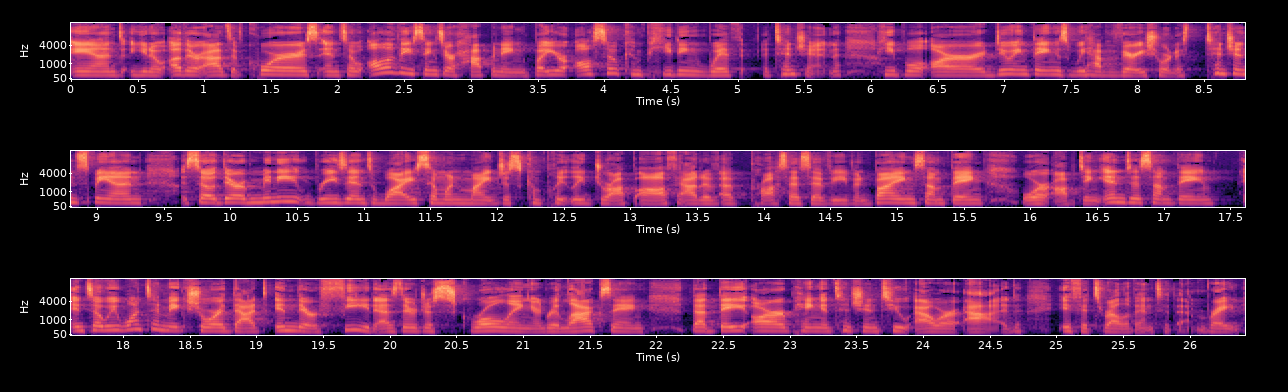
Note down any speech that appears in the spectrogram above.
and you know other ads of course. And so all of these things are happening but you're also competing with attention. People are doing things. We have a very short attention span. So there are many reasons why someone might just completely drop off out of a process of even buying something or opting into something and so we want to make sure that in their feed, as they're just scrolling and relaxing, that they are paying attention to our ad if it's relevant to them, right?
